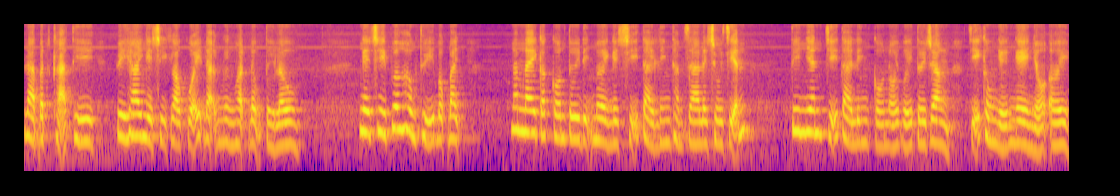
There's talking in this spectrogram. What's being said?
là bất khả thi vì hai nghệ sĩ gạo củi đã ngừng hoạt động từ lâu. Nghệ sĩ Phương Hồng Thúy bộc bạch, năm nay các con tôi định mời nghệ sĩ Tài Linh tham gia live show diễn. Tuy nhiên, chị Tài Linh có nói với tôi rằng chị không nhớ nghề nhỏ ơi.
